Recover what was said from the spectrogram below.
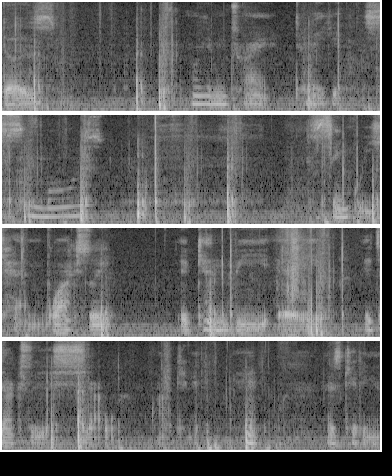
does. We're try to make it smallest sink we can. Well, actually, it can be a. It's actually a shower. I'm kidding. Hmm. I was kidding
